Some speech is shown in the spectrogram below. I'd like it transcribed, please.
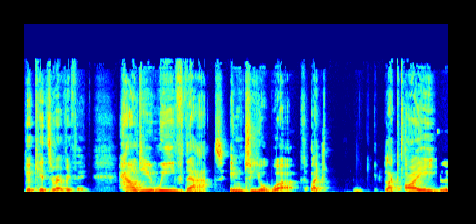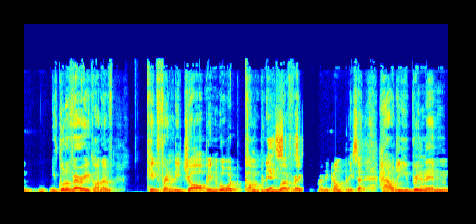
your kids are everything. How do you weave that into your work? Like, like I, you've got a very kind of kid friendly job in or company. Yes. You work for a very friendly company. So how do you bring yeah. them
